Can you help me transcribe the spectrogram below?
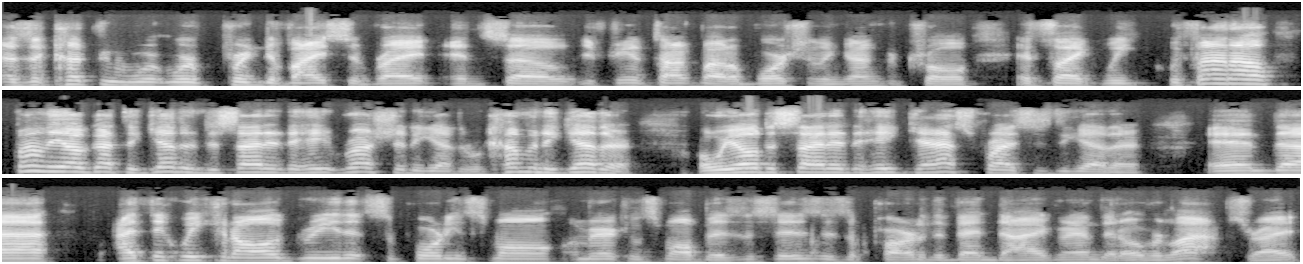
as a country, we're, we're pretty divisive, right? And so, if you're going to talk about abortion and gun control, it's like we we found finally all got together and decided to hate Russia together. We're coming together, or we all decided to hate gas prices together. And uh, I think we can all agree that supporting small American small businesses is a part of the Venn diagram that overlaps, right?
